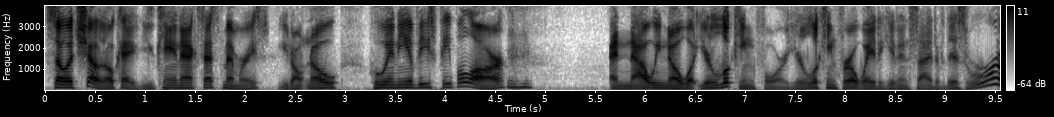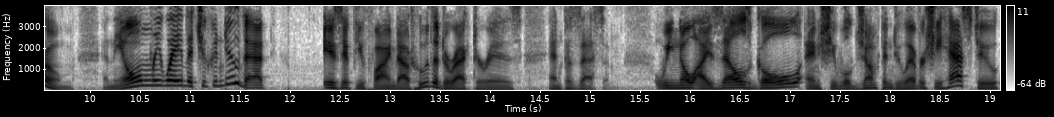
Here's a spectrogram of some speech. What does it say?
So it shows, okay, you can't access memories. You don't know who any of these people are. Mm-hmm. And now we know what you're looking for. You're looking for a way to get inside of this room. And the only way that you can do that is if you find out who the director is and possess him. We know Izel's goal, and she will jump into whoever she has to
